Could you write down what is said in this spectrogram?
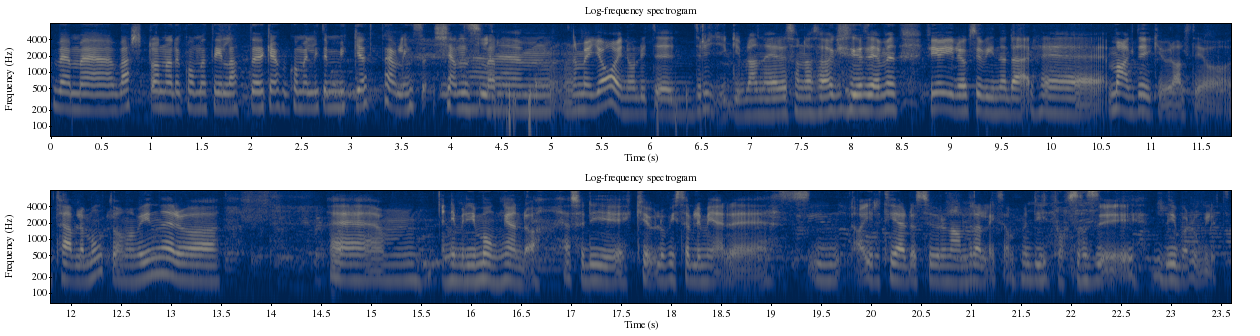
Vem är värst då när det kommer till att det kanske kommer lite mycket tävlingskänslor? Um, men jag är nog lite dryg ibland när det är sådana saker. Ska jag säga. Men, för jag gillar också att vinna där. Uh, Magda är kul alltid att tävla mot om man vinner. Och, um, nej, men det är många ändå. Alltså, det är kul och vissa blir mer eh, ja, irriterade och sura än andra. Liksom. Men det är, någonstans, det är bara roligt.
